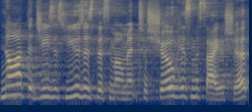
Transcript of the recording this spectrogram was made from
Not that Jesus uses this moment to show his messiahship,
